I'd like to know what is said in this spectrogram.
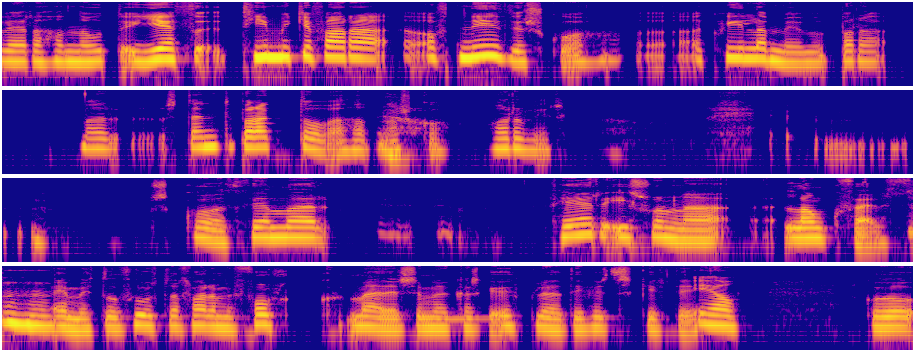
vera þannig út. Ég tím ekki fara oft niður sko að kvíla mig, maður bara maður stendur bara aktofa þarna Já. sko, horfir. Sko, þegar maður eh, fer í svona langferð, Mhm. einmitt, og þú ert að fara með fólk með þér sem er kannski upplegað í fyrsta skipti, Já, sko,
